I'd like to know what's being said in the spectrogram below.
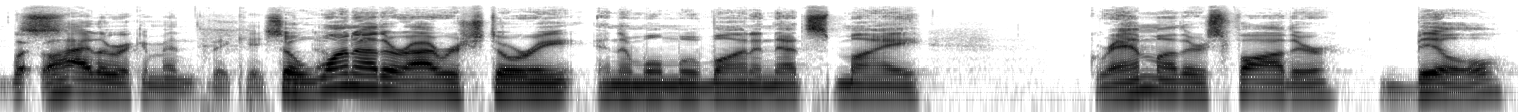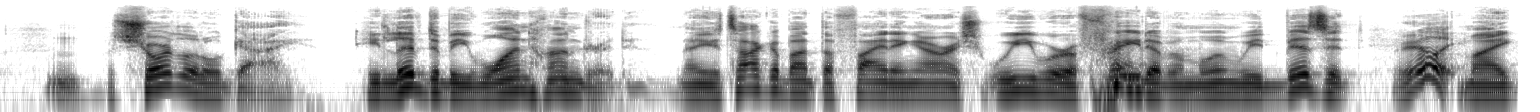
But I highly recommend the vacation. So, one other Irish story, and then we'll move on, and that's my grandmother's father, Bill, Hmm. a short little guy. He lived to be 100. Now, you talk about the fighting Irish. We were afraid of him when we'd visit Really? my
